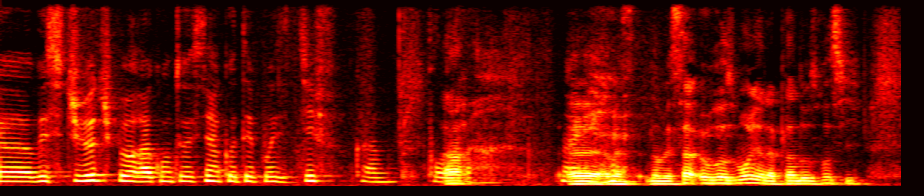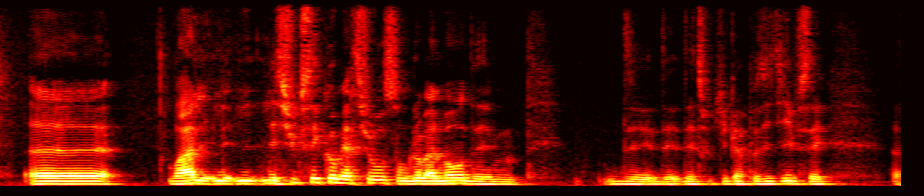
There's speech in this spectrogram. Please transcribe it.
euh, mais si tu veux, tu peux raconter aussi un côté positif quand même. Pour... Ah. Ouais. Euh, bah, non, mais ça, heureusement, il y en a plein d'autres aussi. Euh, voilà, les, succès commerciaux sont globalement des, des, des, des trucs hyper positifs. C'est, euh,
